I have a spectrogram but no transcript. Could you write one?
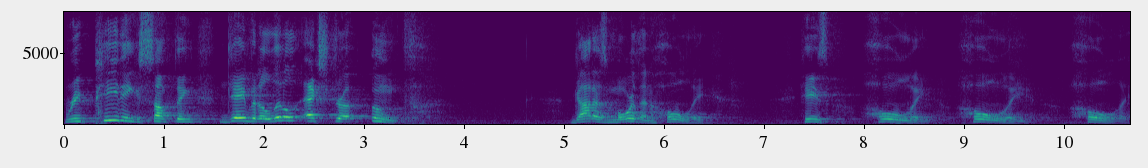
Repeating something gave it a little extra oomph. God is more than holy, He's holy, holy, holy.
